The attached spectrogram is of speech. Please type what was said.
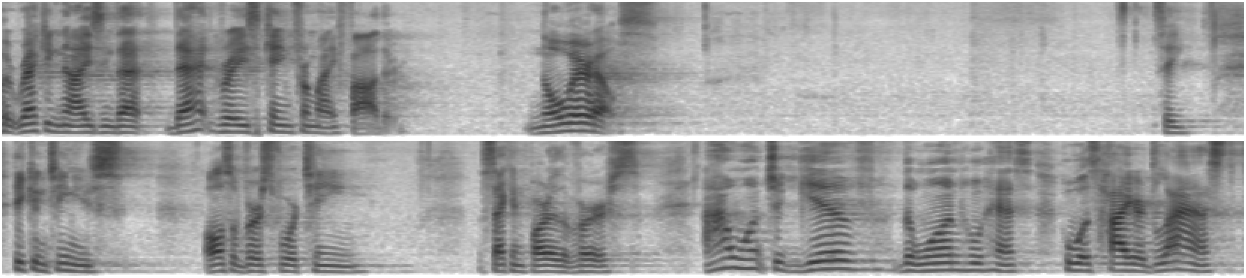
but recognizing that that grace came from my Father, nowhere else. See, he continues, also, verse 14 the second part of the verse. I want to give the one who, has, who was hired last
